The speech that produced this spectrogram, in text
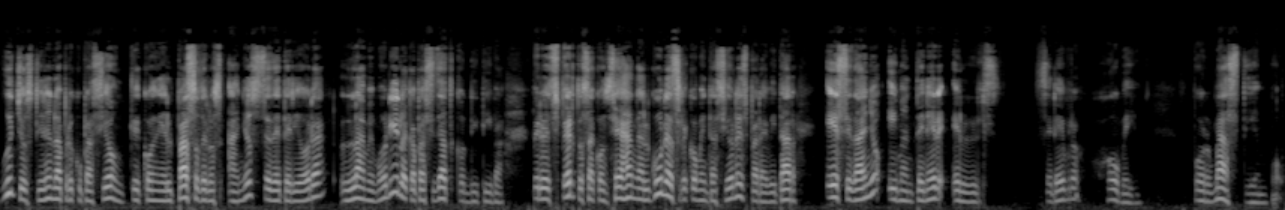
muchos tienen la preocupación que con el paso de los años se deteriora la memoria y la capacidad cognitiva, pero expertos aconsejan algunas recomendaciones para evitar ese daño y mantener el cerebro joven por más tiempo.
